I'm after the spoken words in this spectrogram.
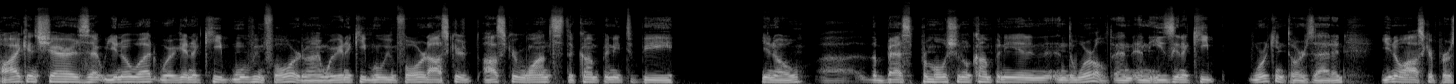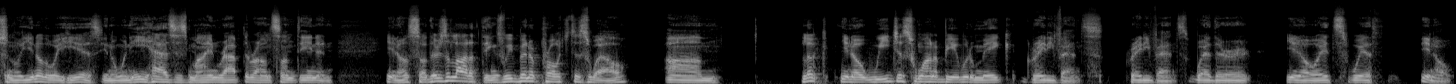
All I can share is that you know what we're gonna keep moving forward, man. We're gonna keep moving forward. Oscar Oscar wants the company to be, you know, uh, the best promotional company in in the world, and and he's gonna keep working towards that. And you know Oscar personally, you know the way he is. You know when he has his mind wrapped around something, and you know, so there's a lot of things we've been approached as well. Um, look, you know, we just want to be able to make great events, great events, whether you know it's with you know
